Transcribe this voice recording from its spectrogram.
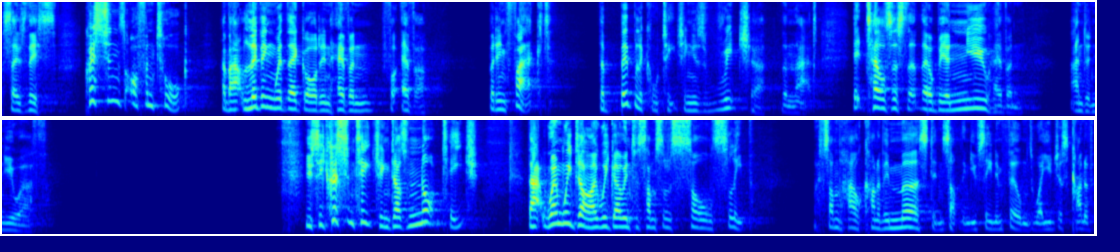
says this Christians often talk about living with their God in heaven forever, but in fact, the biblical teaching is richer than that. It tells us that there'll be a new heaven and a new earth. You see, Christian teaching does not teach that when we die, we go into some sort of soul sleep. We're somehow kind of immersed in something you've seen in films where you just kind of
